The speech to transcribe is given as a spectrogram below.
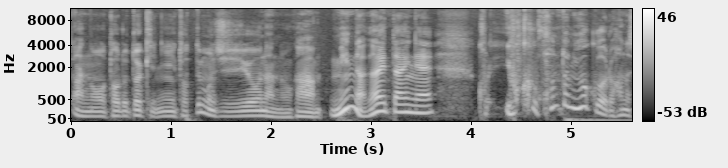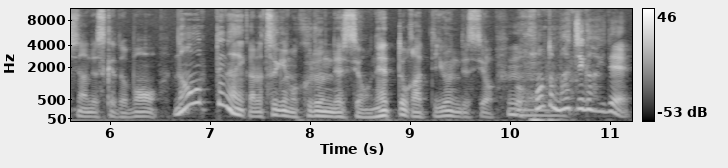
あの取るときにとっても重要なのがみんな大体ねこれよく本当によくある話なんですけども治ってないから次も来るんですよねとかって言うんですよ。うん本当間違いで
